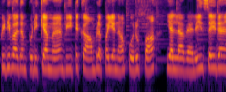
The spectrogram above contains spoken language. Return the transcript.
பிடிவாதம் பிடிக்காம வீட்டுக்கு ஆம்பளை பையனா பொறுப்பா எல்லா வேலையும் செய்றேன்.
